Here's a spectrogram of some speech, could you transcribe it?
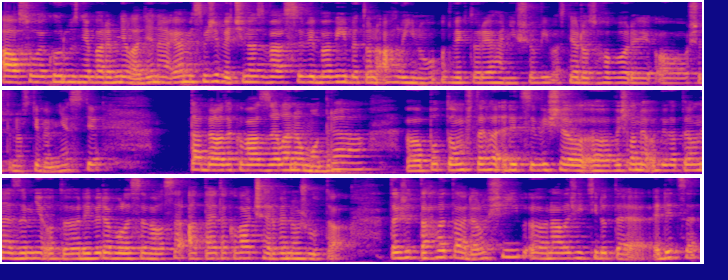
a jsou jako různě barevně laděné. Já myslím, že většina z vás si vybaví Beton a hlínu od Viktorie Hanišový, vlastně rozhovory o šetrnosti ve městě. Ta byla taková zeleno-modrá, Potom v téhle edici vyšel, vyšla neobyvatelné země od Davida Volese Velse a ta je taková červeno-žlutá. Takže tahle ta další, eh, náležící do té edice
